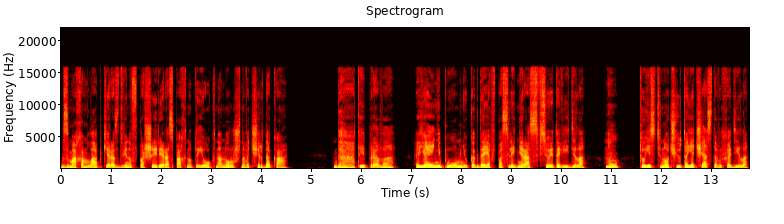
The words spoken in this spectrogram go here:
взмахом лапки раздвинув пошире распахнутые окна норушного чердака. «Да, ты права. Я и не помню, когда я в последний раз все это видела. Ну, то есть ночью-то я часто выходила,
